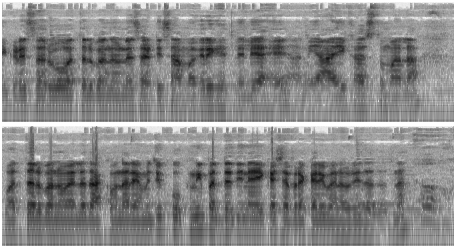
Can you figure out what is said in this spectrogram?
इकडे सर्व वतल बनवण्यासाठी सामग्री घेतलेली आहे. आणि आई खास तुम्हाला वतल बनवायला दाखवणार आहे. म्हणजे कोकणी पद्धतीने आई कशा प्रकारे बनवली जातात ना? हो.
